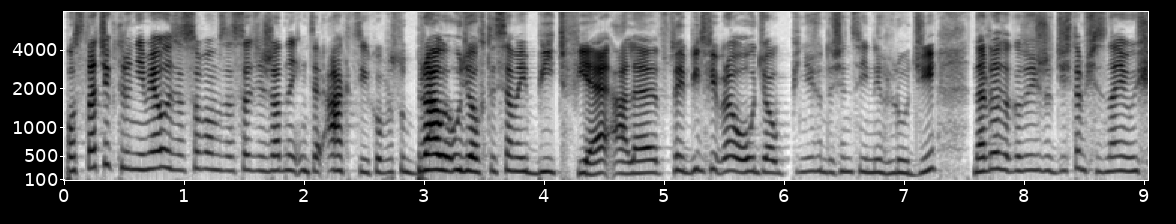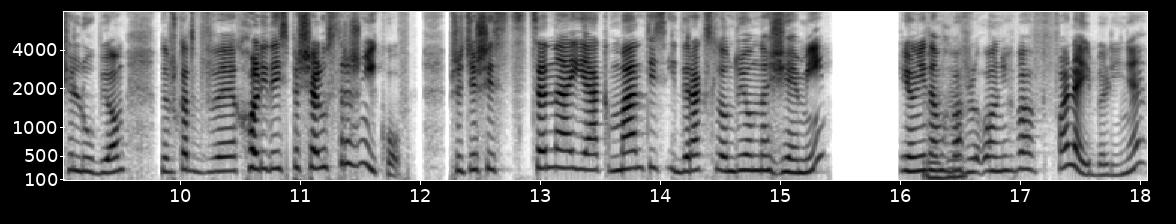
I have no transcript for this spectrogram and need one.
postacie, które nie miały ze sobą w zasadzie żadnej interakcji, tylko po prostu brały udział w tej samej bitwie, ale w tej bitwie brało udział 50 tysięcy innych ludzi, nagle okazuje się, że gdzieś tam się znają i się lubią, na przykład w Holiday Specialu Strażników. Przecież jest scena, jak Mantis i Drax lądują na ziemi i oni tam Mhm. chyba, w, oni chyba w LA byli, nie?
